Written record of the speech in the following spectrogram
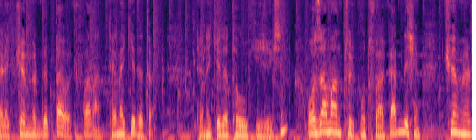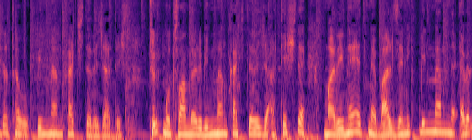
öyle kömürde tavuk falan tenekede tavuk. Tenekede tavuk yiyeceksin. O zaman Türk mutfağı kardeşim. Kömürde tavuk bilmem kaç derece ateşte. Türk mutfağında öyle bilmem kaç derece ateşte marine etme balzemik bilmem ne. Evet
